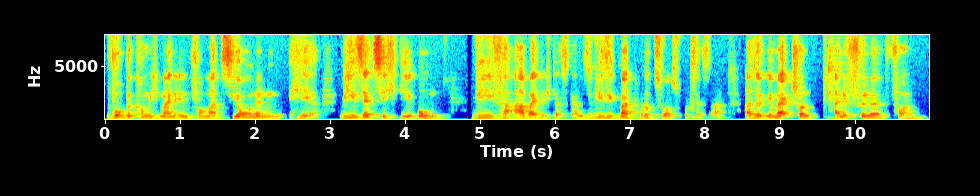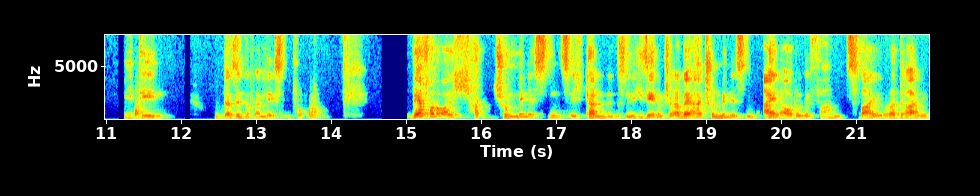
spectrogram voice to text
Wo bekomme ich meine Informationen her? Wie setze ich die um? Wie verarbeite ich das Ganze? Wie sieht mein Produktionsprozess an? Also ihr merkt schon eine Fülle von Ideen. Und da sind wir beim nächsten Punkt. Wer von euch hat schon mindestens, ich kann es nicht sehen im Chat, aber wer hat schon mindestens ein Auto gefahren, zwei oder drei?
